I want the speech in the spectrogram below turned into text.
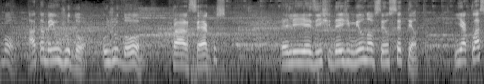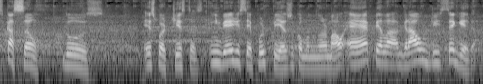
Bom, há também o judô. O judô para cegos, ele existe desde 1970. E a classificação dos esportistas, em vez de ser por peso, como no normal, é pela grau de cegueira.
